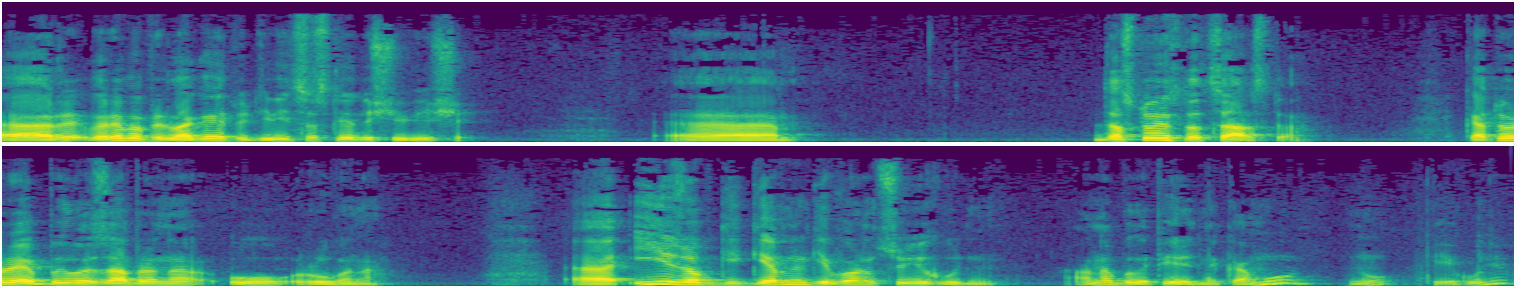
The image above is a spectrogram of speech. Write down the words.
Рэба предлагает удивиться следующей вещи. Э, достоинство царства, которое было забрано у Рувана. Э, Изоб гигевн геворн цуигуден. Оно было передано кому? Ну, Иуде.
